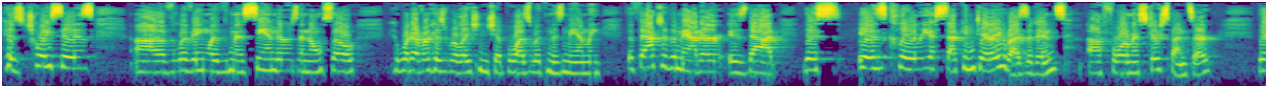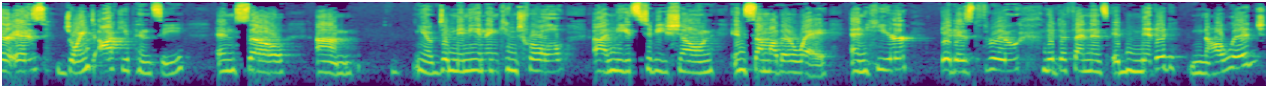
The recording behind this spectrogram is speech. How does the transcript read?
his choices of living with Ms. Sanders and also whatever his relationship was with Ms. Manley. The fact of the matter is that this is clearly a secondary residence uh, for Mr. Spencer. There is joint occupancy, and so um, you know dominion and control uh, needs to be shown in some other way. And here it is through the defendant's admitted knowledge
